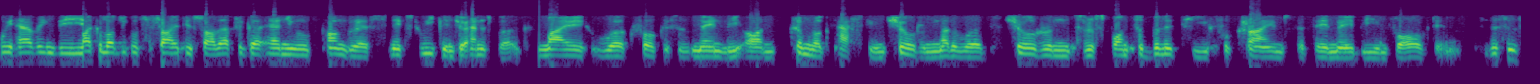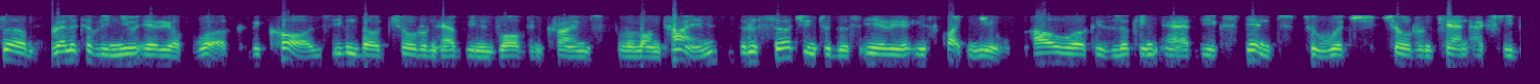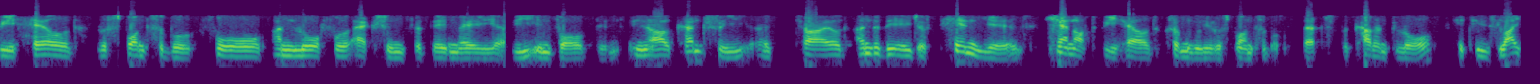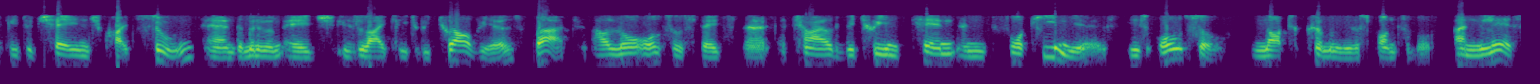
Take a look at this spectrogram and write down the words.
We're having the Psychological Society of South Africa annual congress next week in Johannesburg. My work focuses mainly on criminal capacity in children. In other words, children's responsibility for crimes that they may be involved in. This is a relatively new area of work because even though children have been involved in crimes for a long time, the research into this area is quite new. Our work is looking at the extent to which children can actually be held responsible for unlawful actions that they may uh, be involved in. In our country, a child under the age of 10 years cannot be held criminally responsible. That's the current law. It is likely to change quite soon, and the minimum age is likely to be 12 years. But our law also states that a child between 10 and 14 years is also not criminally responsible unless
